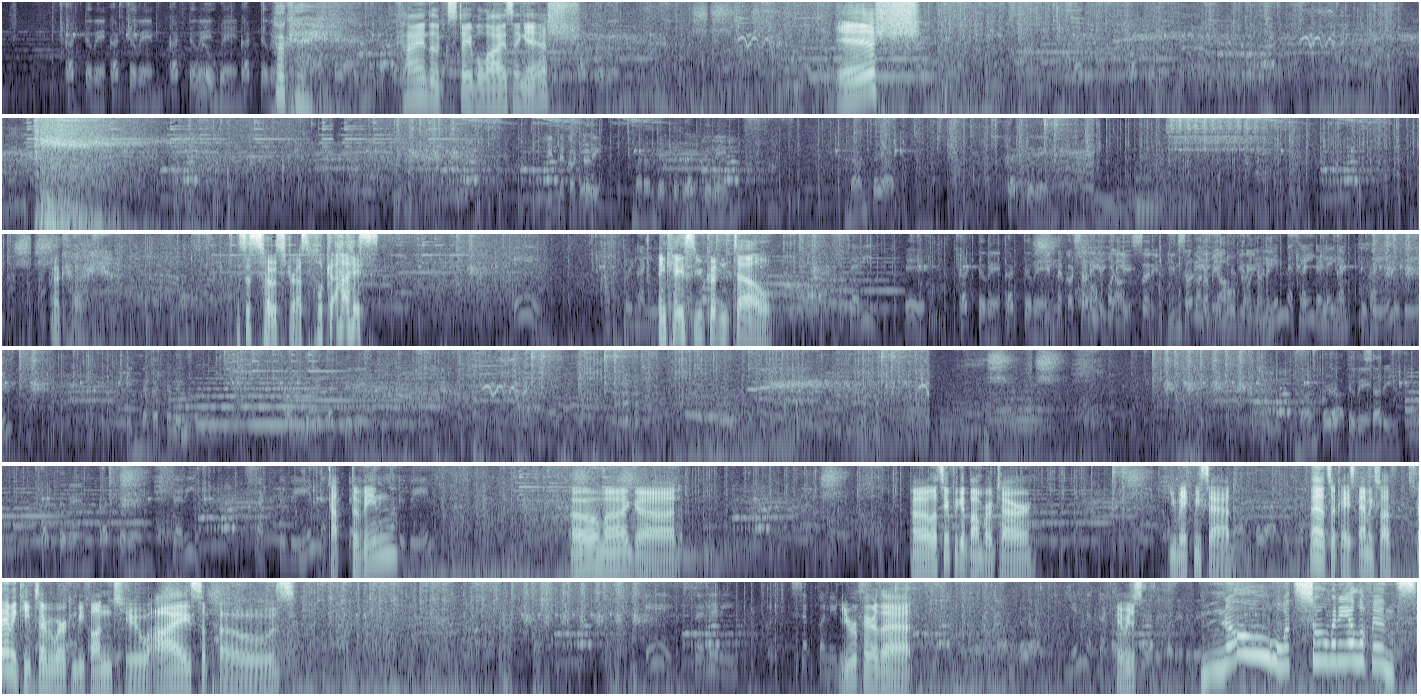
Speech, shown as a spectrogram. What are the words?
Okay. Kind of stabilizing ish. Ish. This is so stressful, guys. In case you couldn't tell, see if we get Bombard Tower. You make me sad. That's okay, spamming stuff. Spamming keeps everywhere can be fun too, I suppose. You repair that. Okay, we just... No! It's so many elephants!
